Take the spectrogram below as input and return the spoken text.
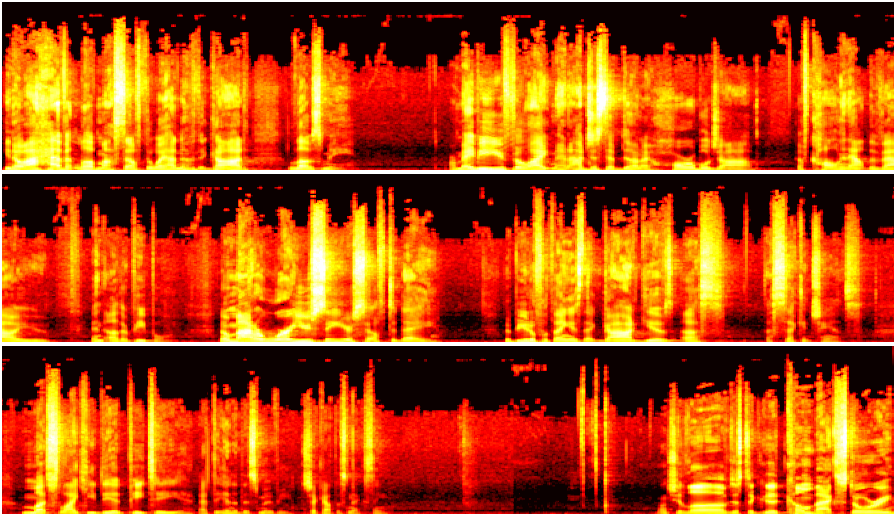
you know, I haven't loved myself the way I know that God loves me. Or maybe you feel like, man, I just have done a horrible job of calling out the value in other people. No matter where you see yourself today, the beautiful thing is that God gives us a second chance, much like He did PT at the end of this movie. Check out this next scene. Don't you love just a good comeback story?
